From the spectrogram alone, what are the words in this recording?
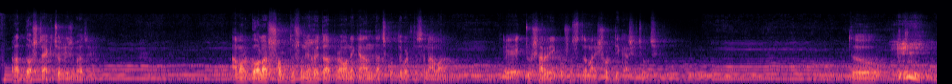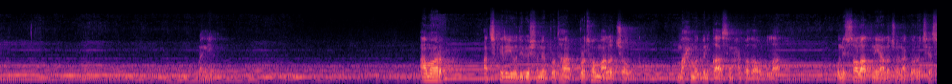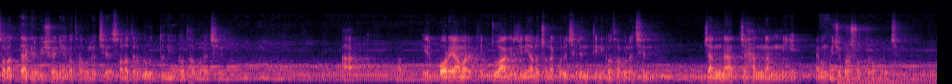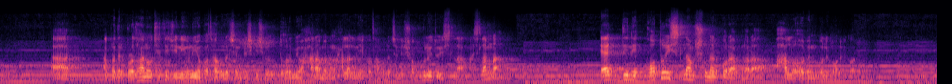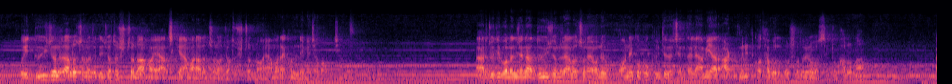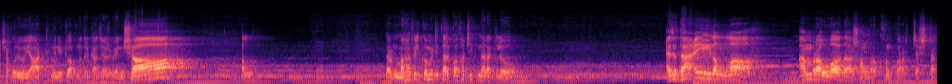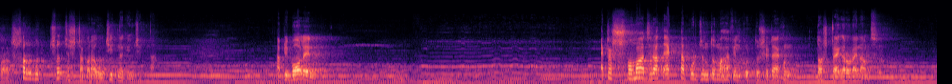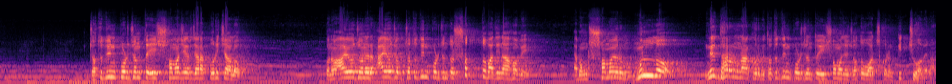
রাত দশটা একচল্লিশ বাজে। আমার গলার শব্দ শুনে হয়তো আপনারা অনেকে আন্দাজ করতে পারতেছেন আমার একটু শারীরিক অসুস্থ মানে সর্দি কাশি চলছে। তো মানে আমার আজকের এই অধিবেশনের প্রথম আলোচক মাহমুদ বিন কাসিম হাফাদাউল্লাহ উনি সলাৎ নিয়ে আলোচনা করেছে, সলাৎ ত্যাগের বিষয় নিয়ে কথা বলেছে, সলাতের গুরুত্ব নিয়ে কথা বলেছে। আর এরপরে আমার একটু আগের যিনি আলোচনা করেছিলেন, তিনি কথা বলেছেন জান্নাত জাহান্নাম নিয়ে এবং কিছু প্রশ্ন উত্তর করেছেন। আর আপনাদের প্রধান অতিথি যিনি, উনিও কথা বলেছেন, বেশ কিছু ধর্মীয় হারাম এবং হালাল নিয়ে কথা বলেছেন। সবগুলোই তো ইসলাম। ইসলাম না? একদিনে কত ইসলাম শোনার পর আপনারা ভালো হবেন বলে মনে করেন? ওই দুইজনের আলোচনা যদি যথেষ্ট না হয়, আজকে আমার আলোচনা যথেষ্ট নয়। আমার এখন নেমে যাওয়া উচিত। আর যদি বলেন যে না, দুইজনের আলোচনায় অনেক অনেক উপকৃত হয়েছেন, তাহলে আমি আর আট মিনিট কথা বলব। শরীরের অবস্থা একটু ভালো না। আশা করি ওই আট মিনিটও আপনাদের কাজে আসবে। আল্লাহ কারণ মাহফিল কমিটি তার কথা ঠিক না রাখলেও অ্যাজ এ দায়ী ইলাল্লাহ আমরা ওয়াদা সংরক্ষণ করার চেষ্টা করার সর্বোচ্চ চেষ্টা করা উচিত নাকি উচিত না? আপনি বলেন, একটা সমাজ রাত একটা পর্যন্ত মাহফিল করতো, সেটা এখন দশটা এগারোটায় নামছে। যতদিন পর্যন্ত এই সমাজের যারা পরিচালক, কোনো আয়োজনের আয়োজক যতদিন পর্যন্ত সত্যবাদী না হবে এবং সময়ের মূল্য নির্ধারণ না করবে, ততদিন পর্যন্ত এই সমাজে যত ওয়াজ করেন কিচ্ছু হবে না।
